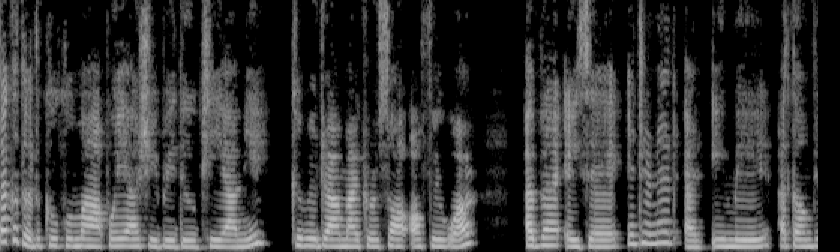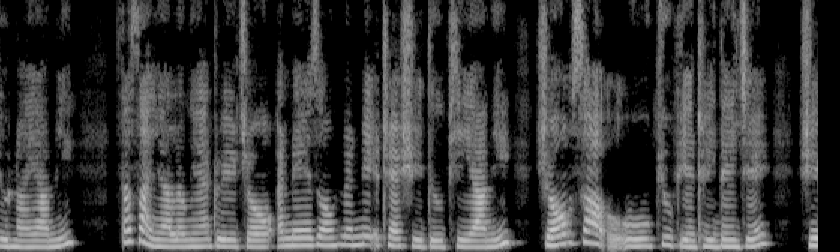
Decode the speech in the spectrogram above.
တက္ကသိုလ်တစ်ခုခုမှဘွဲရရှိပြီးသူဖြစ်ရမည်။ Computer Microsoft Office Word, Advanced Excel, Internet and Email အသုံးပြုနိုင်ရမည်။သက်ဆိုင်ရာလုပ်ငန်းအတွေ့အကြုံအနည်းဆုံးနှစ်နှစ်အထက်ရှိသူဖြစ်ရမည်။ရုံးအဆောက်အဦပြုပြင်ထိန်းသိမ်းခြင်း၊ရေ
